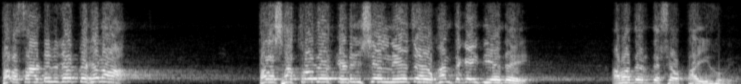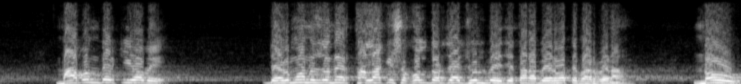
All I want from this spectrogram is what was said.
তারা সার্টিফিকেট দেখে না। তারা ছাত্রদের ক্রেডেন্সিয়াল নিয়ে যায়, ওখান থেকেই দিয়ে দেয়। আমাদের দেশেও তাই হবে। মা বোনদের কি হবে? দেড় মনোজনের তালাকি সকল দরজায় ঝুলবে যে তারা বের হতে পারবে না? নৌ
